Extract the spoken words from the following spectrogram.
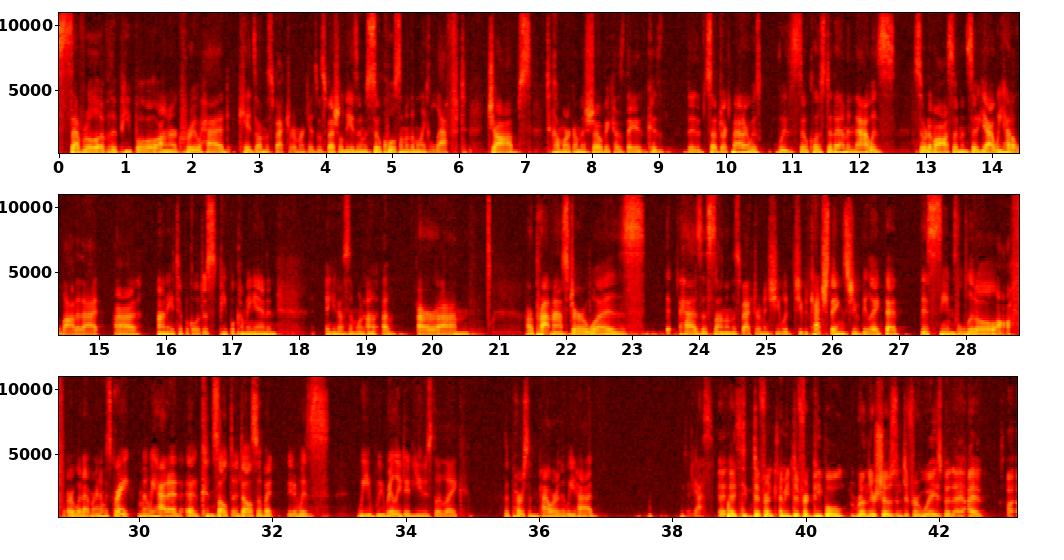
several of the people on our crew had kids on the spectrum or kids with special needs, and it was so cool. Some of them like left jobs to come work on the show because they because the subject matter was was so close to them, and that was sort of awesome. And so yeah, we had a lot of that uh, on Atypical, just people coming in and you know someone uh, uh, our um, our prop master was has a son on the spectrum and she would she would catch things. She would be like that this seems a little off or whatever. And it was great. I mean we had a, a consultant also but it was we we really did use the like the person power that we had yes I, I think different. I mean, different people run their shows in different ways. But I, I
